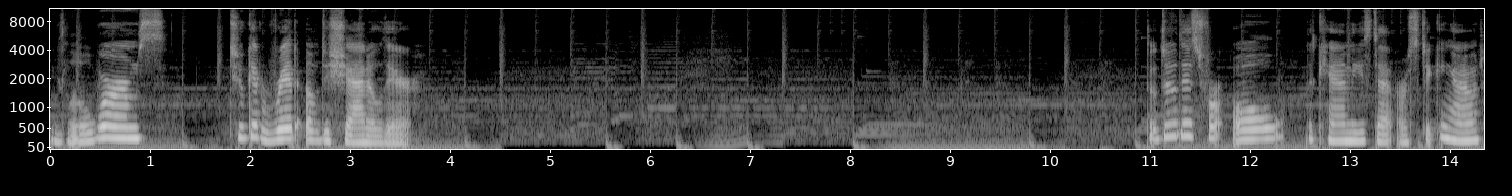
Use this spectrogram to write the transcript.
these little worms to get rid of the shadow there. So do this for all the candies that are sticking out.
